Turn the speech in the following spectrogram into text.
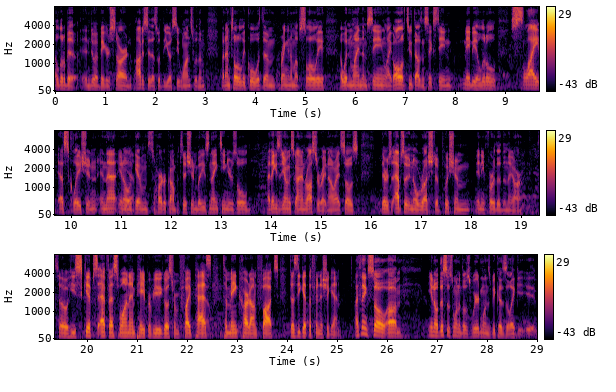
a little bit into a bigger star. And obviously, that's what the UFC wants with him. But I'm totally cool with them bringing him up slowly. I wouldn't mind them seeing like all of 2016, maybe a little slight escalation in that. You know, yeah. get him some harder competition. But he's 19 years old. I think he's the youngest guy on roster right now, right? So there's absolutely no rush to push him any further than they are. So he skips FS1 and pay per view. He goes from Fight Pass yeah. to main card on Fox. Does he get the finish again? I think so. Um, you know, this is one of those weird ones because like it,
